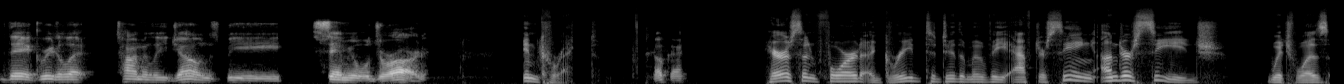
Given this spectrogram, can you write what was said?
They agreed to let Tommy Lee Jones be Samuel Gerard. Incorrect. Okay. Harrison Ford agreed to do the movie after seeing Under Siege, which was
